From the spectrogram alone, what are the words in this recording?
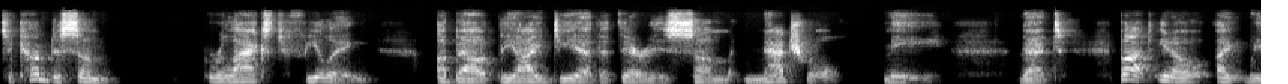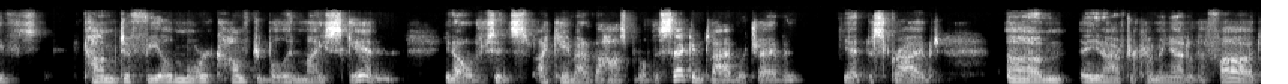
to come to some relaxed feeling about the idea that there is some natural me that but you know i we've come to feel more comfortable in my skin you know since i came out of the hospital the second time which i haven't yet described um you know after coming out of the fog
